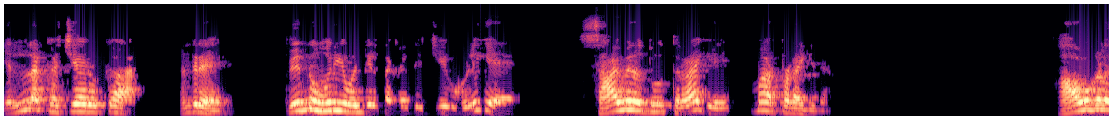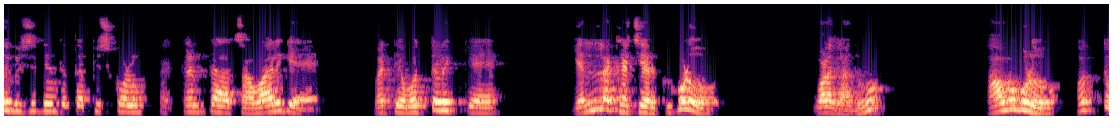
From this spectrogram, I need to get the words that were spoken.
ಎಲ್ಲ ಕಚೇರುಕ ಅಂದ್ರೆ ಬೆನ್ನು ಹುರಿ ಹೊಂದಿರತಕ್ಕಂಥ ಜೀವಿಗಳಿಗೆ ಸಾವಿರ ದೂತರಾಗಿ ಮಾರ್ಪಾಡಾಗಿದೆ. ಹಾವುಗಳ ವಿಷದಿಂದ ತಪ್ಪಿಸಿಕೊಳ್ಳತಕ್ಕಂಥ ಸವಾಲಿಗೆ ಮತ್ತೆ ಒತ್ತಡಕ್ಕೆ ಎಲ್ಲ ಕಚೇರಕಗಳು ಒಳಗಾದವು. ಹಾವುಗಳು ಹತ್ತು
